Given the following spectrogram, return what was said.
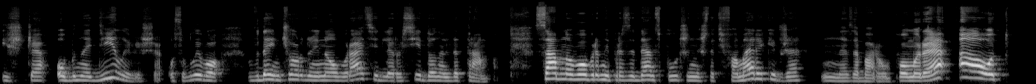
і ще обнадійливіше, особливо в день чорної інаугурації для Росії Дональда Трампа. Сам новообраний президент Сполучених Штатів Америки вже незабаром помре, а от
